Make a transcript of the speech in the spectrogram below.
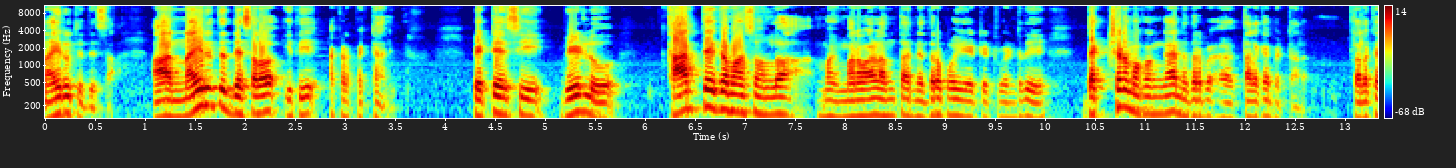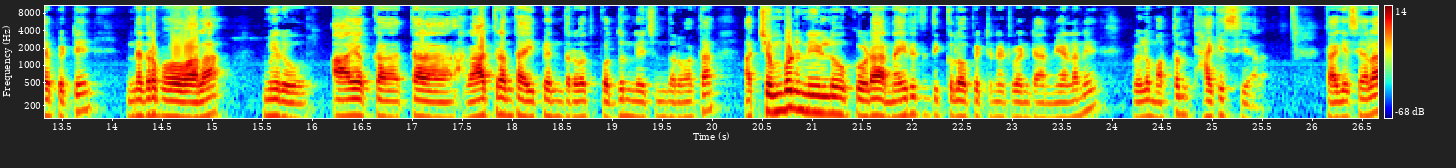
నైరుతి దిశ. ఆ నైరుతి దిశలో ఇది అక్కడ పెట్టాలి. పెట్టేసి వీళ్ళు కార్తీక మాసంలో మన వాళ్ళంతా నిద్రపోయేటటువంటిది దక్షిణ ముఖంగా నిద్ర తలకాయ పెట్టాలి. తలకాయ పెట్టి నిద్రపోవాలా? మీరు ఆ యొక్క త రాత్రి అంతా అయిపోయిన తర్వాత పొద్దున్న లేచిన తర్వాత ఆ చెంబుడు నీళ్ళు కూడా నైరుతి దిక్కులో పెట్టినటువంటి ఆ నీళ్ళని వీళ్ళు మొత్తం తాగేసేయాలి. తాగేసేయాలా?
